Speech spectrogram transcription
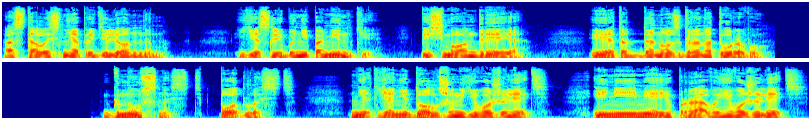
осталось неопределенным. Если бы не поминки, письмо Андрея, и этот донос Гранатурову. Гнусность, подлость. Нет, я не должен его жалеть и не имею права его жалеть.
